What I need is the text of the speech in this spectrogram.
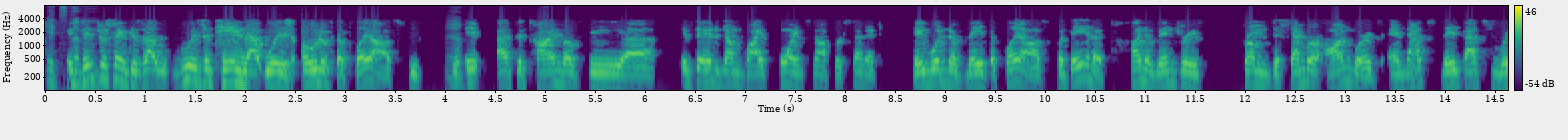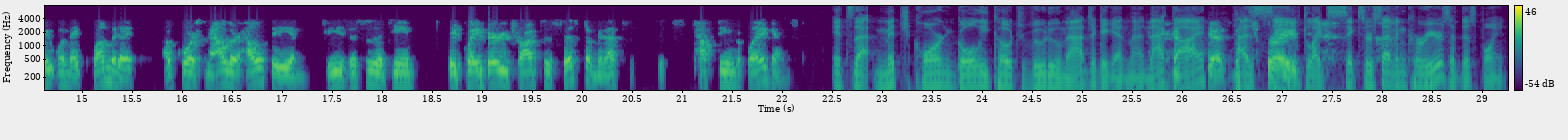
It's It's the interesting because that was a team that was out of the playoffs Yeah. it, at the time of the. Uh, if they had done by points, not percentage, they wouldn't have made the playoffs. But they had a ton of injuries from December onwards, and that's they that's right when they plummeted. Of course, now they're healthy, and geez, this is a team. They play Barry Trotz's system, and that's it's a tough team to play against. It's that Mitch Korn goalie coach voodoo magic again, man. That guy Yes, has right. saved like six or seven careers at this point.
